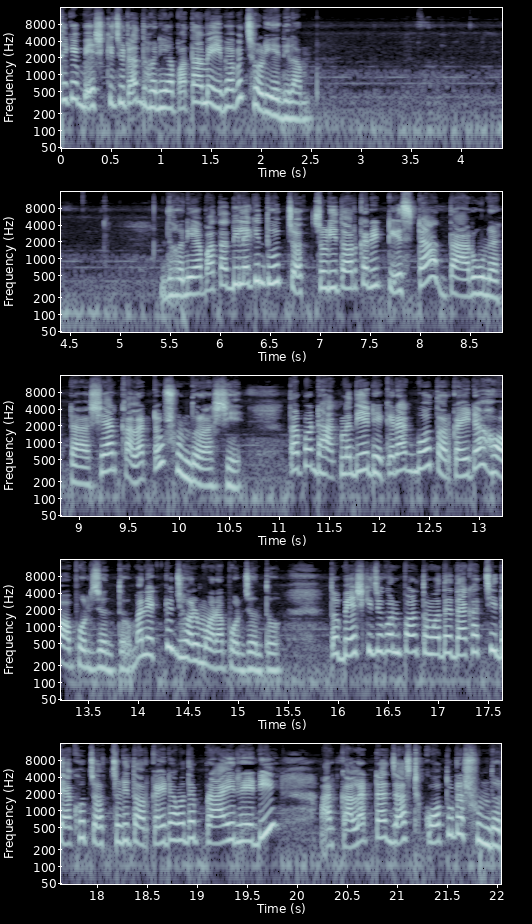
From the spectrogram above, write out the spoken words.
থেকে বেশ কিছুটা ধনিয়া পাতা আমি এইভাবে ছড়িয়ে দিলাম। ধনিয়া পাতা দিলে কিন্তু চচ্চড়ি তরকারির টেস্টটা দারুণ একটা আসে আর কালারটাও সুন্দর আসে। তারপর ঢাকনা দিয়ে ঢেকে রাখব তরকারিটা হওয়া পর্যন্ত মানে একটু ঝোল মরা পর্যন্ত। তো বেশ কিছুক্ষণ পর তোমাদের দেখাচ্ছি, দেখো চচ্চড়ি তরকারিটা আমাদের প্রায় রেডি আর কালারটা জাস্ট কতটা সুন্দর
